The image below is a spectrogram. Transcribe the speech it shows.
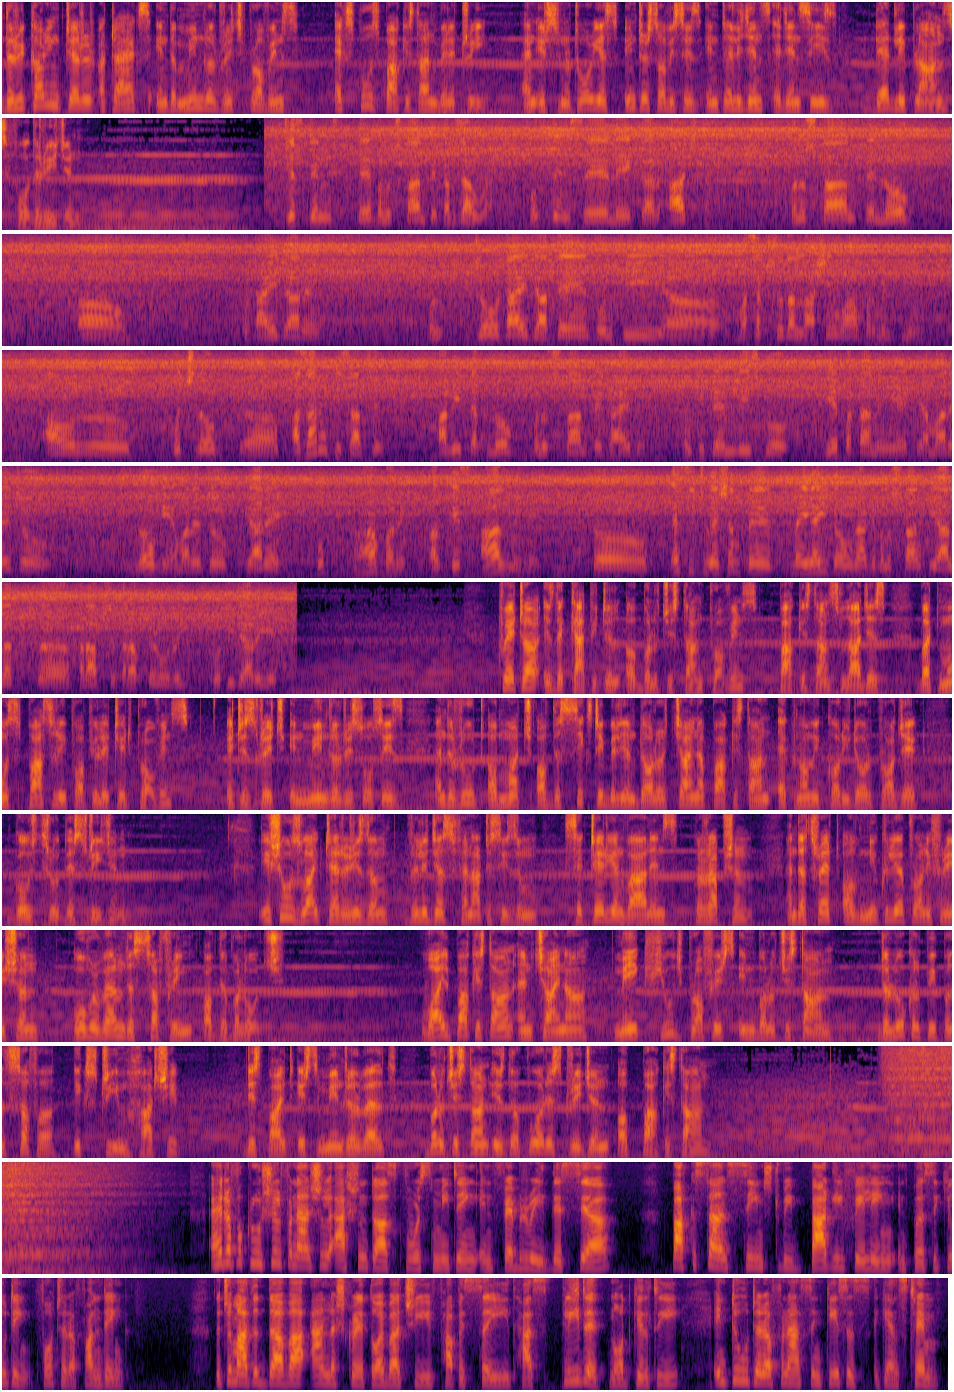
The recurring terror attacks in the mineral-rich province expose Pakistan military and its notorious inter-services intelligence agencies' deadly plans for the region. जिस दिन पे बलूचिस्तान पे कब्ज़ा हुआ उस दिन से लेकर आज तक बलूचिस्तान पे लोग उठाए जा रहे हैं। जो उठाए जाते हैं तो उनकी आ, मशक शुदा लाशें वहाँ पर मिलती हैं। और कुछ लोग हज़ारों के हिसाब से अभी तक लोग बलूचिस्तान पे गायब हैं। उनकी फैमिलीज़ को ये पता नहीं है कि हमारे जो लोग हैं हमारे जो प्यारे हैं वो कहाँ पर हैं और किस हाल में हैं तो इस सिचुएशन पे मैं यही कहूँगा कि बलूचिस्तान की हालत ख़राब से खराब ख़राबतर हो रही होती जा रही है Quetta is the capital of Balochistan province, Pakistan's largest but most sparsely populated province. It is rich in mineral resources and the root of much of the $60 billion China-Pakistan Economic Corridor project goes through this region. Issues like terrorism, religious fanaticism, sectarian violence, corruption, and the threat of nuclear proliferation overwhelm the suffering of the Baloch. While Pakistan and China make huge profits in Balochistan, the local people suffer extreme hardship. Despite its mineral wealth, Balochistan is the poorest region of Pakistan. Ahead of a crucial financial action task force meeting in February this year, Pakistan seems to be badly failing in persecuting for terror funding. The Jamaat al-Dawa and Lashkar-e-Toiba chief Hafiz Saeed has pleaded not guilty in two terror financing cases against him.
